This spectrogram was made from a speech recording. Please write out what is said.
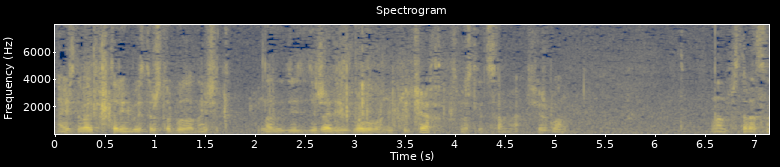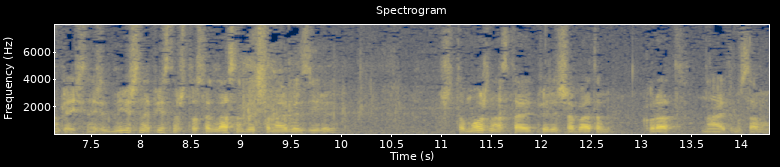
Значит, давайте повторим быстро, что было. Значит, надо держать здесь голову на плечах, в смысле, это самое, щежбон. Надо постараться напрячь. Значит, в Мишне написано, что согласно быть Шамай Базилю, что можно оставить перед шабатом курат на этом самом,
